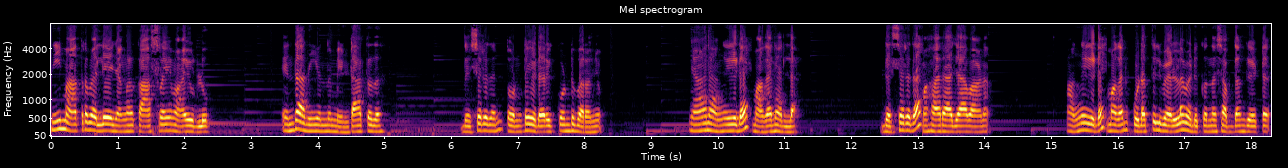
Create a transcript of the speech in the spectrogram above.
നീ മാത്രമല്ലേ ഞങ്ങൾക്ക് ആശ്രയമായുള്ളൂ. എന്താ നീ ഒന്നും മിണ്ടാത്തത്? ദശരഥൻ തൊണ്ടയിടറിക്കൊണ്ട് പറഞ്ഞു ഞാൻ അങ്ങയുടെ മകനല്ല. ദശരഥ മഹാരാജാവാണ്. അങ്ങയുടെ മകൻ കുടത്തിൽ വെള്ളമെടുക്കുന്ന ശബ്ദം കേട്ട്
